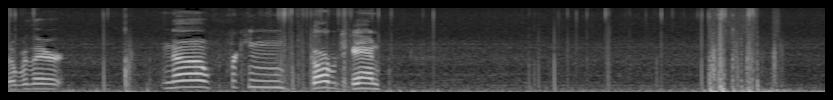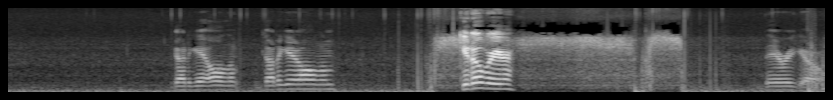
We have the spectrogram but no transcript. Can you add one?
It's over there. No, freaking garbage can. Gotta get all of them. Gotta get all of them. Get over here. There we go.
